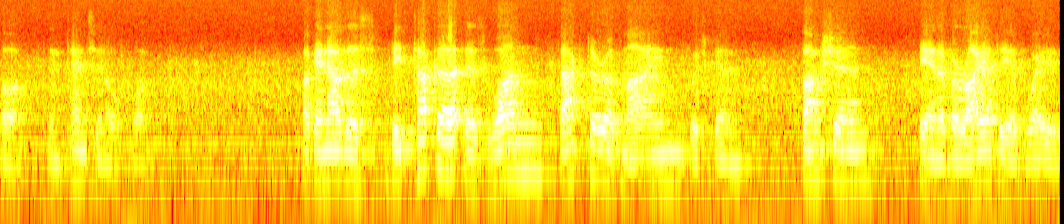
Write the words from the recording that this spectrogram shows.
thought, intentional thought. Okay, now this vitakka is one factor of mind which can function in a variety of ways.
